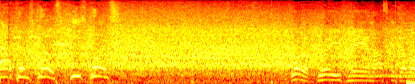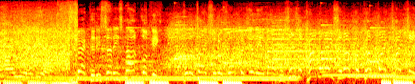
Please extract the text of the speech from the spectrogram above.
Halpern's close. He's close. What a brave man Oscar De La Hoya is. Expected. He said he's not looking for the Tyson of one Brazilian Mathis. Here's a combination uppercut by Tyson.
